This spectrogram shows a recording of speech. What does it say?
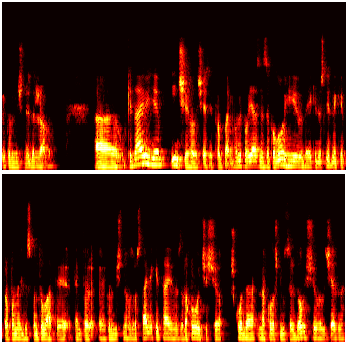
економічною державою. У Китаю є інші величезні проблеми. Вони пов'язані з екологією. Деякі дослідники пропонують дисконтувати темпи економічного зростання Китаю, зраховуючи, що шкода навколишньому середовищу величезна.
